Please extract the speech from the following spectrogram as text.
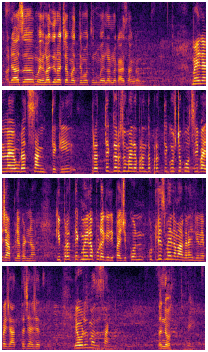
आणि आज महिला दिनाच्या माध्यमातून महिलांना काय सांगाल? महिलांना एवढंच सांगते की प्रत्येक गरजू महिलापर्यंत प्रत्येक गोष्ट पोहोचली पाहिजे आपल्याकडनं की प्रत्येक महिला पुढे गेली पाहिजे. कोण कुठलीच महिला मागं राहिली नाही पाहिजे आत्ताच्या ह्याच्यातली. एवढंच माझं सांगणं. धन्यवाद. थँक्यू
